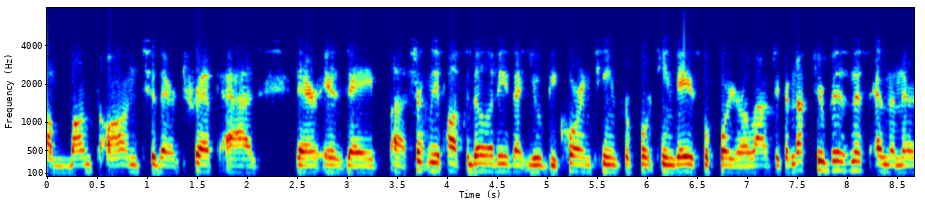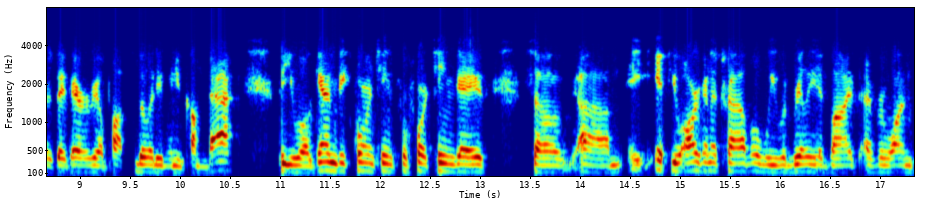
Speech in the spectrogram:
a month on to their trip as there is a uh, certainly a possibility that you would be quarantined for 14 days before you're allowed to conduct your business. And then there's a very real possibility when you come back that you will again be quarantined for 14 days. So um, if you are going to travel we would really advise everyone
